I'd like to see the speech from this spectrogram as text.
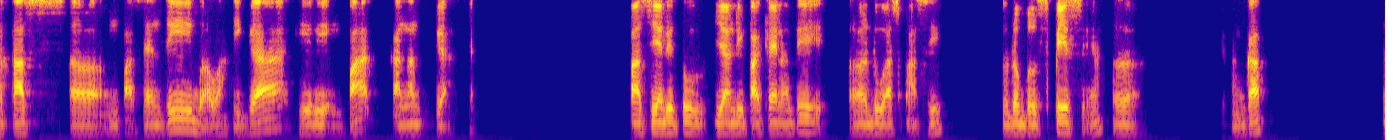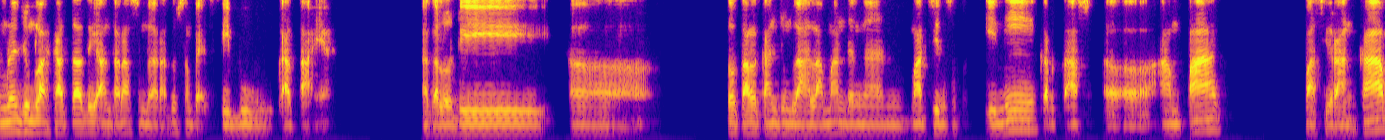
atas eh, 4 cm, bawah 3, kiri 4, kanan 3. Spasi yang, ditu yang dipakai nanti eh, dua spasi, double space ya, eh, lengkap. Kemudian jumlah kata di antara 900 sampai 1000 kata ya. Nah, kalau di eh, totalkan jumlah halaman dengan margin seperti ini, kertas eh, A4, spasi rangkap,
